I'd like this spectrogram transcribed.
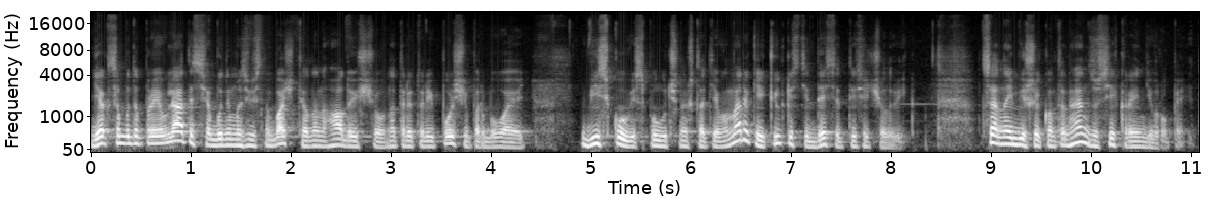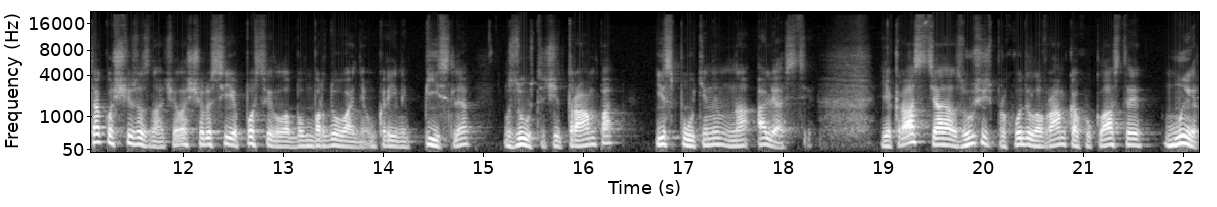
Як це буде проявлятися, будемо, звісно, бачити, але нагадую, що на території Польщі перебувають військові Сполучених Штатів Америки в кількості 10 тисяч чоловік. Це найбільший контингент з усіх країн Європи. І також ще зазначила, що Росія посилила бомбардування України після зустрічі Трампа із Путіним на Алясці. Якраз ця зустріч проходила в рамках укласти мир.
